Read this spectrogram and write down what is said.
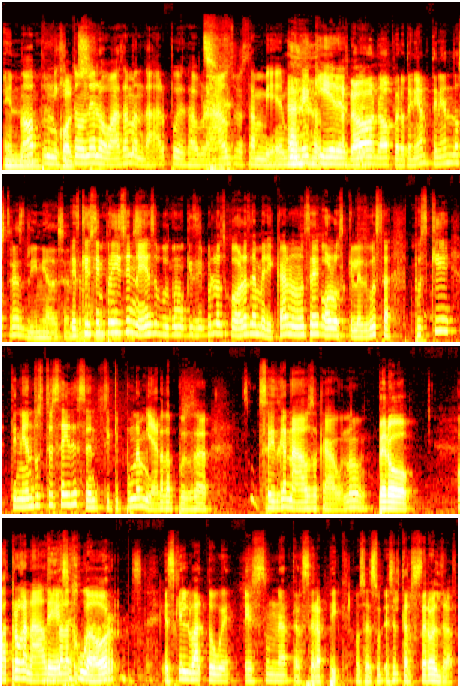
en No, pues, mijito, Colts. ¿dónde lo vas a mandar? Pues a Browns, pues también. ¿Por qué quieres? No, pues? no, pero tenían, tenían dos, tres líneas decentes. Es que siempre dicen eso, pues como que siempre los jugadores de americano, no sé, o los que les gusta, pues que tenían dos, tres, seis decentes, equipo una mierda, pues, o sea, seis ganados acá, güey, ¿no? Pero Cuatro ganados. de ese jugador, es que el vato, güey, es una tercera pick. O sea, es, un- es el tercero del draft.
